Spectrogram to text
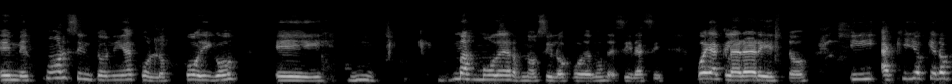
en mejor sintonía con los códigos eh, más modernos, si lo podemos decir así. Voy a aclarar esto. Y aquí yo quiero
